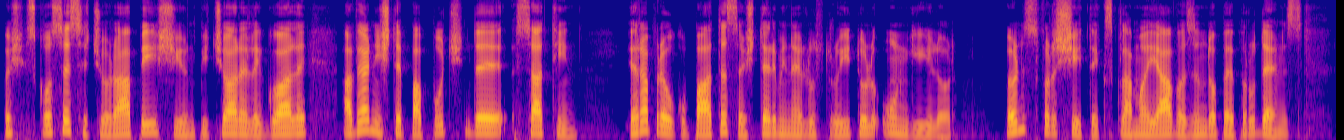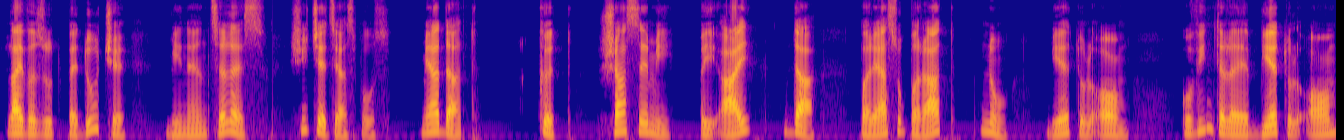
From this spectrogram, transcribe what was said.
Își scosese ciorapii și în picioarele goale avea niște papuci de satin. Era preocupată să-și termine lustruitul unghiilor. În sfârșit, exclamă ea văzând-o pe Prudence. L-ai văzut pe duce? Bineînțeles. Și ce ți-a spus? Mi-a dat. Cât? Șase mii. Îi ai? Da. Părea supărat? Nu. Bietul om. Cuvintele bietul om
